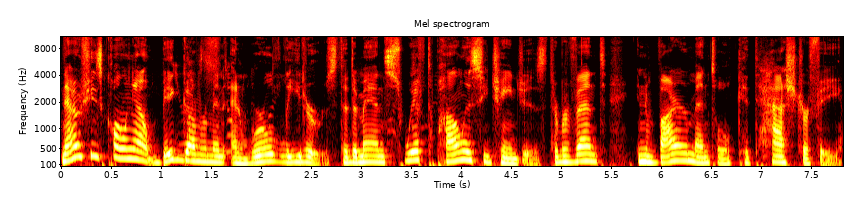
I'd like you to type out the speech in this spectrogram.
Now she's calling out big government and world leaders to demand swift policy changes to prevent environmental catastrophe.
